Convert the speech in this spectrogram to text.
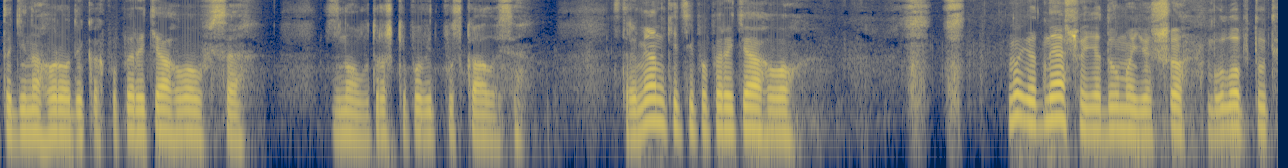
тоді на городиках поперетягував все. Знову трошки повідпускалося. Стремянки ці поперетягував. Ну і одне, що я думаю, що було б тут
